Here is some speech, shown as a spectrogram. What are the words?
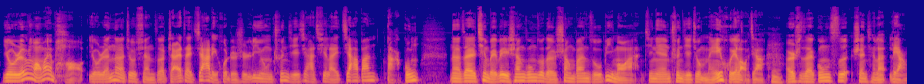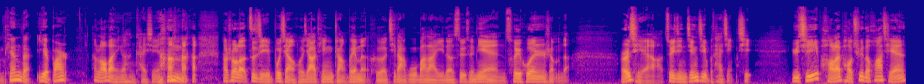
有人往外跑，有人呢就选择宅在家里，或者是利用春节假期来加班打工。那在庆北蔚山工作的上班族毕某啊，今年春节就没回老家，而是在公司申请了两天的夜班。他老板应该很开心啊。他说了，自己不想回家听长辈们和七大姑八大姨的碎碎念、催婚什么的。而且啊，最近经济不太景气，与其跑来跑去的花钱，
